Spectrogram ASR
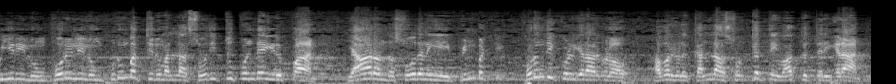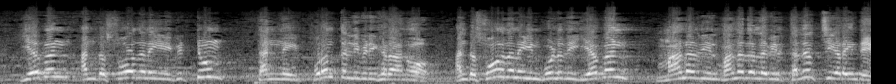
உயிரிலும் பொருளிலும் குடும்பத்திலும் அல்லாஹ் சோதித்துக் கொண்டே இருப்பான். யார் அந்த சோதனையை பின்பற்றி பொருந்திக் கொள்கிறார்களோ அவர்களுக்கு அல்லாஹ் சொர்க்கத்தை வாக்கு தருகிறான். எவன் அந்த சோதனையை விட்டும் தன்னை புறந்தள்ளி விடுகிறானோ அந்த சோதனையின் பொழுது எவன் மனதில் மனதளவில் தளர்ச்சி அடைந்து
